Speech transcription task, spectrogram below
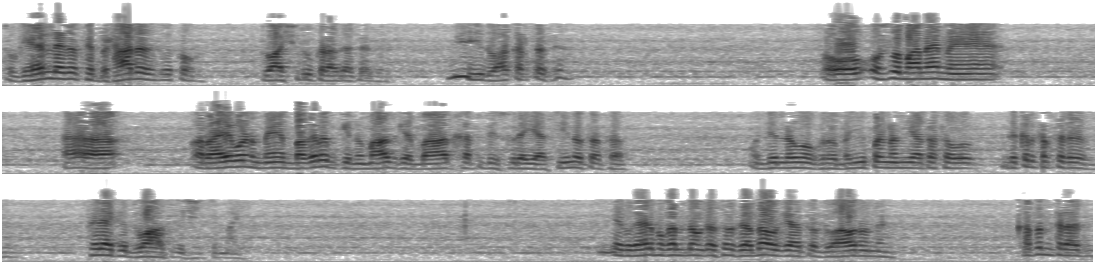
تو گھیر لیتے تھے، بٹھا دیتے تھے کو دعا شروع کرا دیتے تھے۔ میاں جی دعا کرتے تھے۔ تو اس زمانے میں رائے میں مغرب کی نماز کے بعد ختم سورہ یاسین ہوتا تھا۔ اور جن لوگوں کو مجھے پڑھنا نہیں آتا تھا، وہ ذکر کرتے رہتے پھر ایک دعا ہوتی تھی جمائی جب غیر مقدموں کا اثر زیادہ ہو گیا تو دعا انہوں نے ختم کرا دی۔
